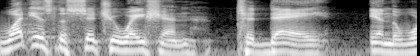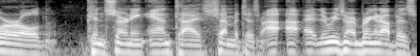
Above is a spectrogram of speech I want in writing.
what is the situation today in the world concerning anti-Semitism? I, I, the reason I bring it up is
